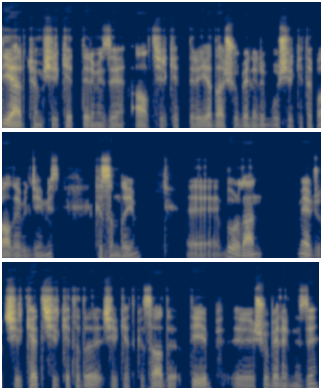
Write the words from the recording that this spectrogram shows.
diğer tüm şirketlerimizi, alt şirketleri ya da şubeleri bu şirkete bağlayabileceğimiz kısımdayım. Eee, buradan mevcut şirket, şirket adı, şirket kısa adı deyip, eee, şubelerinizi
